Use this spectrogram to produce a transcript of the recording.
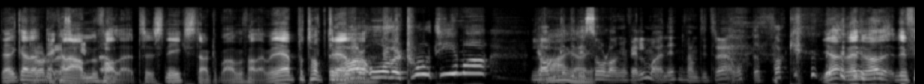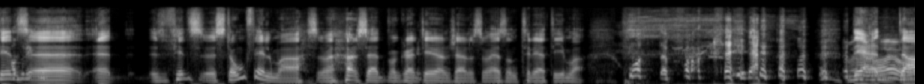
Den kan, den kan jeg anbefale. Snikstarter på anbefale. Men jeg er på topp tre. Det var nå. over to timer! Lagde ja, ja. de så lange filmer i 1953? What the fuck? Ja, vet du hva? Det fins eh, eh, det fins stumfilmer som jeg har sett på Criterion Channel som er sånn tre timer. What the fuck? ja. Det er jo- da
